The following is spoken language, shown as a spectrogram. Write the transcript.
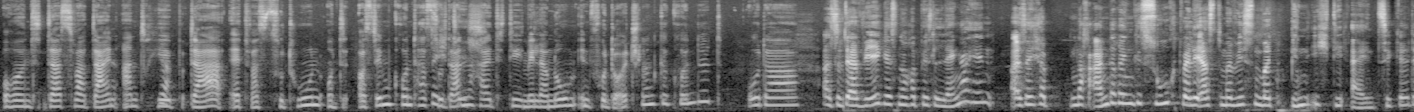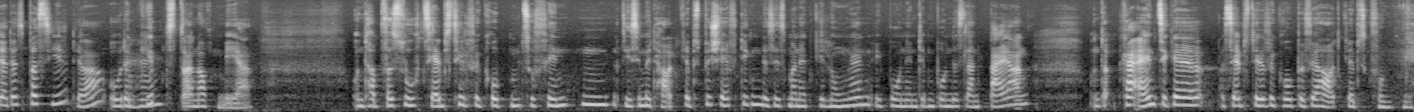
Und das war dein Antrieb, ja. da etwas zu tun. Und aus dem Grund hast Richtig. du dann halt die Melanom Info Deutschland gegründet? Oder? Also der Weg ist noch ein bisschen länger hin. Also ich habe nach anderen gesucht, weil ich erst einmal wissen wollte, bin ich die Einzige, der das passiert, ja? Oder mhm. gibt es da noch mehr? Und habe versucht, Selbsthilfegruppen zu finden, die sich mit Hautkrebs beschäftigen. Das ist mir nicht gelungen. Ich wohne in dem Bundesland Bayern und habe keine einzige Selbsthilfegruppe für Hautkrebs gefunden.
